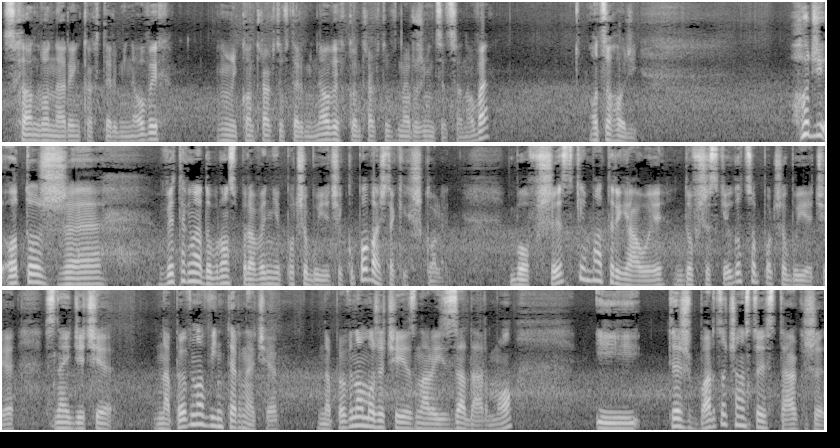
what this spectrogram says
z handlu na rynkach terminowych, y, kontraktów terminowych, kontraktów na różnice cenowe. O co chodzi? Chodzi o to, że Wy tak na dobrą sprawę nie potrzebujecie kupować takich szkoleń, bo wszystkie materiały do wszystkiego, co potrzebujecie, znajdziecie na pewno w internecie, na pewno możecie je znaleźć za darmo i też bardzo często jest tak, że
